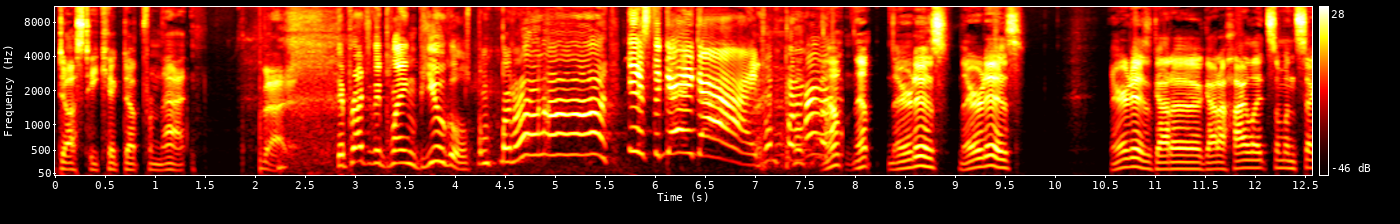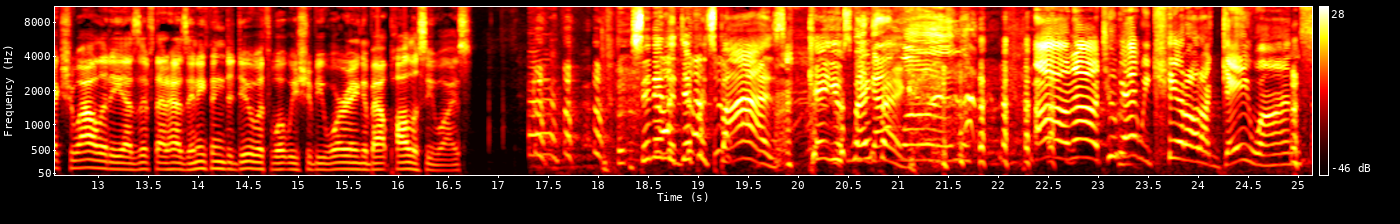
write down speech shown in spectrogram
dust he kicked up from that. about it. They're practically playing bugles. It's the gay guy. Yep, yep, there it is. There it is. There it is. Gotta gotta highlight someone's sexuality as if that has anything to do with what we should be worrying about policy wise. Send in the different spies. Can't use bang bang. oh no! Too bad we killed all the gay ones.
